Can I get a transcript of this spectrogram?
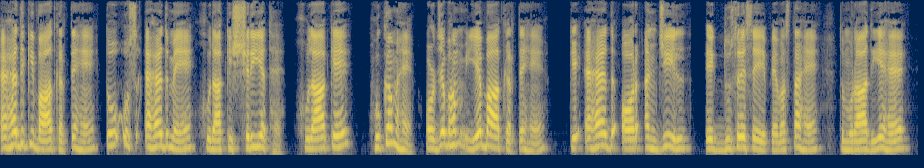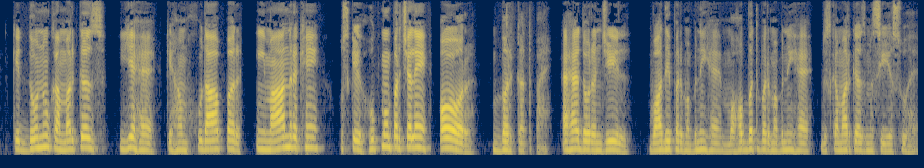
عہد کی بات کرتے ہیں، تو اس عہد میں خدا کی شریعت ہے، خدا کے حکم ہے اور جب ہم یہ بات کرتے ہیں کہ عہد اور انجیل ایک دوسرے سے پیوستہ ہیں، تو مراد یہ ہے کہ دونوں کا مرکز یہ ہے کہ ہم خدا پر ایمان رکھیں اس کے حکموں پر چلیں اور برکت پائیں۔ عہد اور انجیل وعدے پر مبنی ہے، محبت پر مبنی ہے، جس کا مرکز مسیح یسو ہے۔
